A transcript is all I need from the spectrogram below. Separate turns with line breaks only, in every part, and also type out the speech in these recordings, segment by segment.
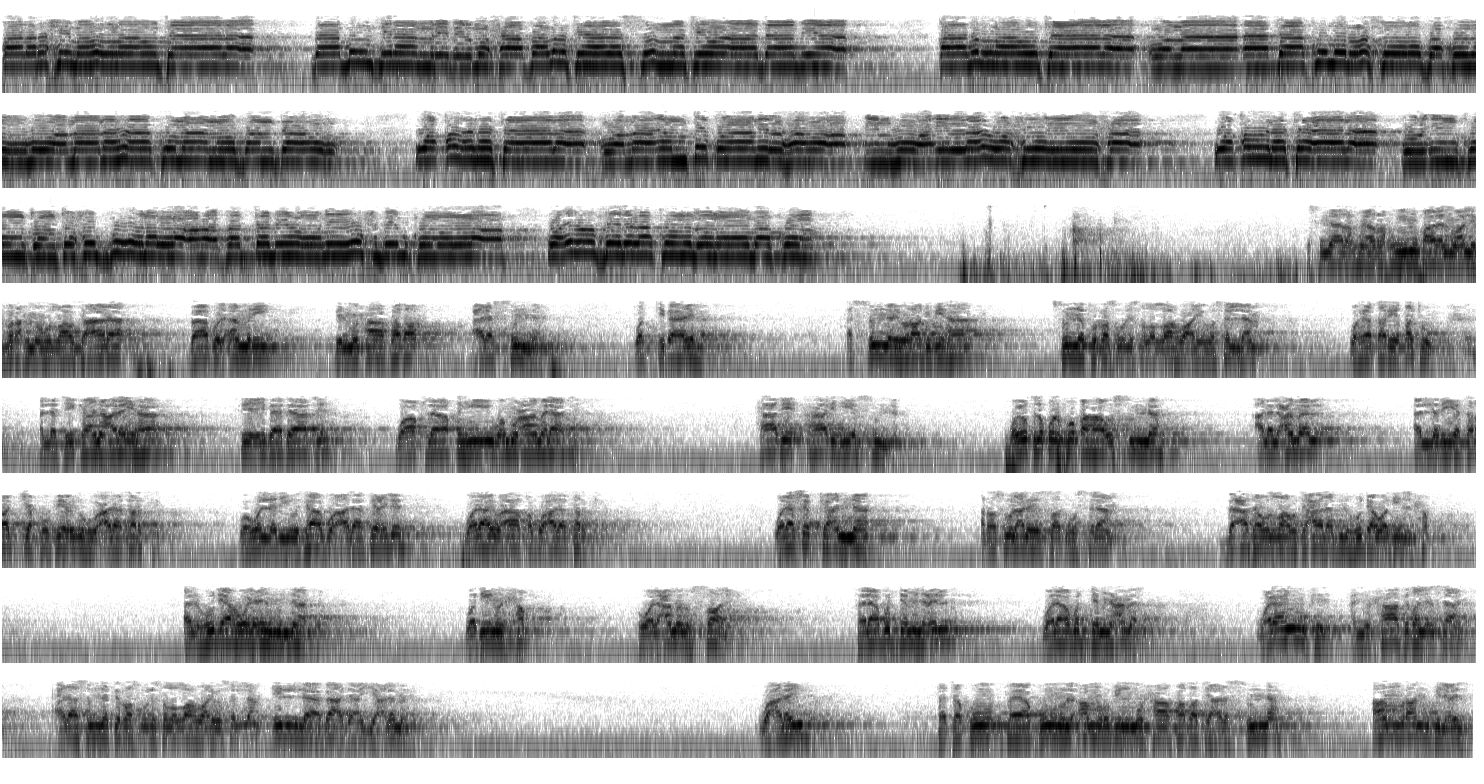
قال رحمه الله تعالى باب في الأمر بالمحافظة على السنة وآدابها قال الله تعالى وما آتاكم الرسول فخذوه وما نهاكم عنه فانتهوا وقال تعالى وما ينطق عن الهوى إن هو إلا وحي يوحى وقال تعالى قل إن كنتم تحبون الله فاتبعوني يحببكم الله ويغفر لكم ذنوبكم
بسم الله الرحمن الرحيم قال المؤلف رحمه الله تعالى باب الأمر بالمحافظة على السنة واتباعها السنة يراد بها سنة الرسول صلى الله عليه وسلم وهي طريقته التي كان عليها في عباداته وأخلاقه ومعاملاته هذه هذه هي السنة ويطلق الفقهاء السنة على العمل الذي يترجح فعله على تركه وهو الذي يثاب على فعله ولا يعاقب على تركه ولا شك أن الرسول عليه الصلاة والسلام بعثه الله تعالى بالهدى ودين الحق الهدى هو العلم النافع ودين الحق هو العمل الصالح فلا بد من علم ولا بد من عمل ولا يمكن أن يحافظ الإنسان على سنة الرسول صلى الله عليه وسلم إلا بعد أن يعلمها وعليه فتكون فيكون الأمر بالمحافظة على السنة أمرا بالعلم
